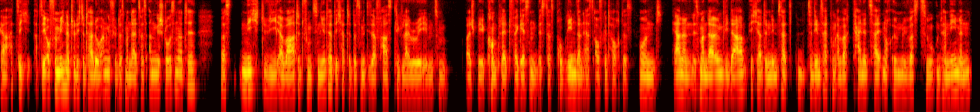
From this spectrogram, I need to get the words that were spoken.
ja, hat sich, hat sich auch für mich natürlich total doof angefühlt, dass man da jetzt was angestoßen hatte, was nicht wie erwartet funktioniert hat. Ich hatte das mit dieser Fast-Click-Library eben zum Beispiel komplett vergessen, bis das Problem dann erst aufgetaucht ist. Und ja, dann ist man da irgendwie da. Ich hatte in dem Zeit, zu dem Zeitpunkt einfach keine Zeit, noch irgendwie was zu unternehmen.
